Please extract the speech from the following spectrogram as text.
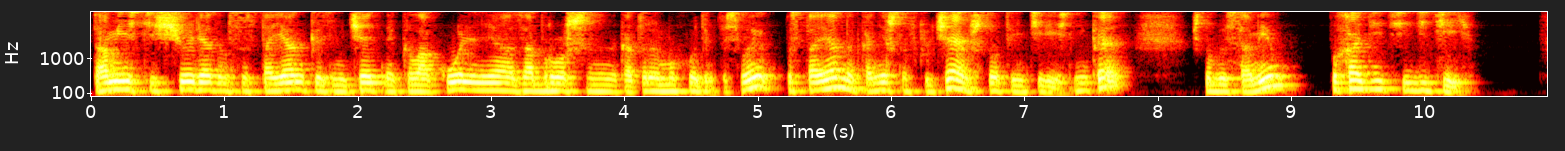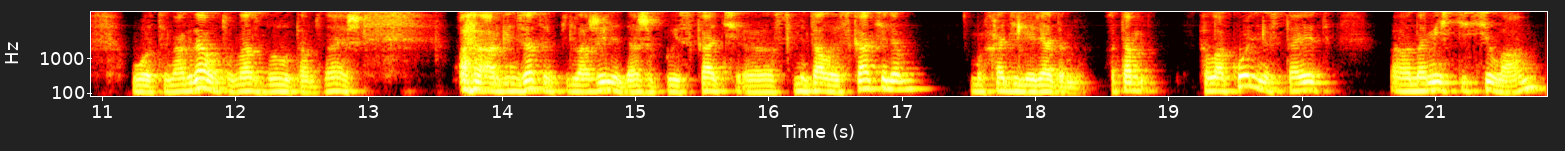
Там есть еще рядом со стоянкой замечательная колокольня заброшенная, на которую мы ходим. То есть мы постоянно, конечно, включаем что-то интересненькое, чтобы самим походить и детей вот, иногда вот у нас было там, знаешь, организаторы предложили даже поискать э, с металлоискателем. Мы ходили рядом, а там колокольня стоит э, на месте села,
